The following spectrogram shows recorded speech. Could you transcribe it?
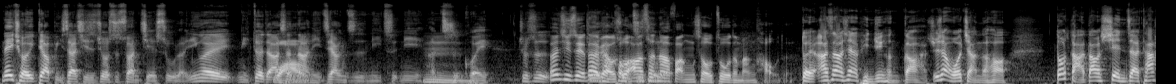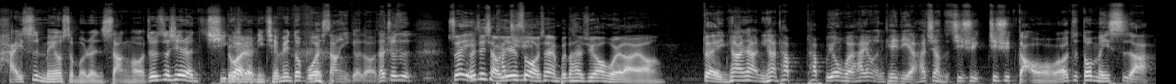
那球一掉，比赛其实就是算结束了，因为你对着阿森纳，你这样子，你吃你很吃亏，就是。但其实也代表说，阿森纳防守做的蛮好的。对，阿森纳现在平均很高，就像我讲的哈，都打到现在，他还是没有什么人伤哈，就是这些人奇怪了，你前面都不会伤一个的，他就是，所以而且小耶稣好像也不太需要回来啊。对，你看一下，你看他他不用回，他用 N K D 啊，他这样子继续继续搞哦，而且都没事啊，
